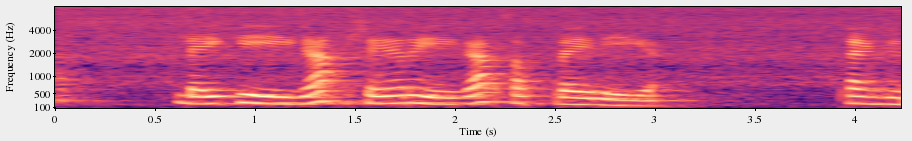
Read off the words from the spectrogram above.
ലൈക്ക് ചെയ്യുക ഷെയർ ചെയ്യുക സബ്സ്ക്രൈബ് ചെയ്യുക. താങ്ക്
